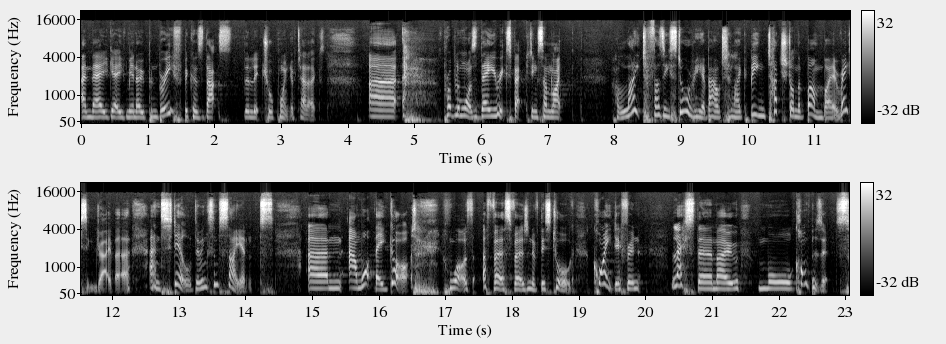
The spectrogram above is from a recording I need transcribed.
And they gave me an open brief because that's the literal point of TEDx. Uh, problem was they were expecting some like a light fuzzy story about like being touched on the bum by a racing driver and still doing some science. Um, and what they got was a first version of this talk, quite different, less thermo, more composites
